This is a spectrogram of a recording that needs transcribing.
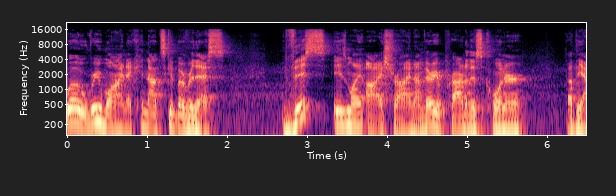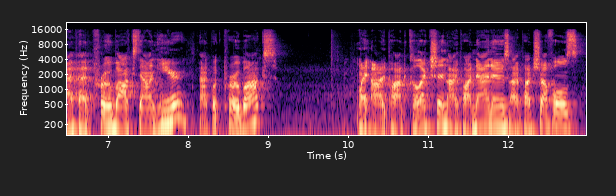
Whoa, rewind. I cannot skip over this. This is my iShrine. I'm very proud of this corner. Got the iPad Pro box down here, MacBook Pro box. My iPod collection, iPod Nanos, iPod Shuffles.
